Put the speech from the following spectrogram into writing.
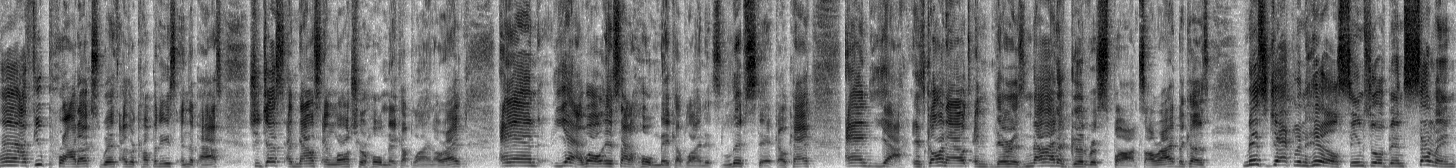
uh, a few products with other companies in the past. She just announced and launched her whole makeup line, all right? And yeah, well, it's not a whole makeup line, it's lipstick, okay? And yeah, it's gone out and there is not a good response, all right? Because Miss Jaclyn Hill seems to have been selling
